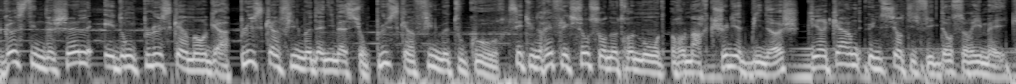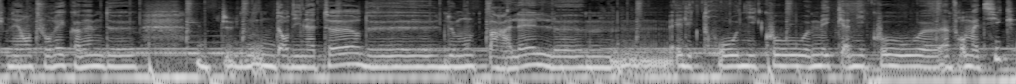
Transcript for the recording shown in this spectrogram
Ghost in the Shell est donc plus qu'un manga, plus qu'un film d'animation, plus qu'un film tout court. C'est une réflexion sur notre monde, remarque Juliette Binoche, qui incarne une scientifique dans ce remake. On est entouré quand même de d'ordinateurs, de, de, mondes parallèles, euh, électronico, mécanico, euh, informatiques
